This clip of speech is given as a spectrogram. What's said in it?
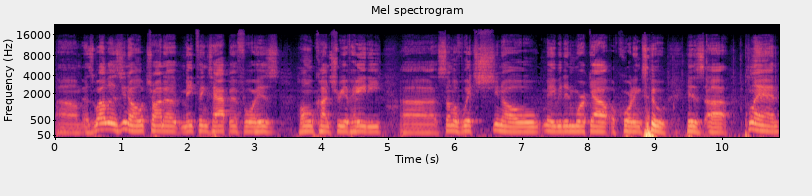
um, as well as you know trying to make things happen for his home country of Haiti. Uh, some of which you know maybe didn't work out according to his uh, plan.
